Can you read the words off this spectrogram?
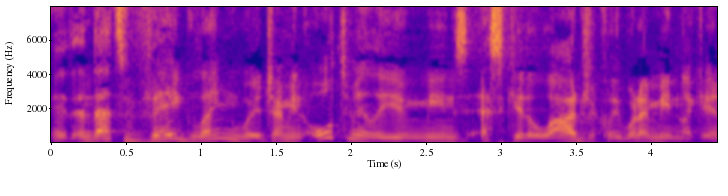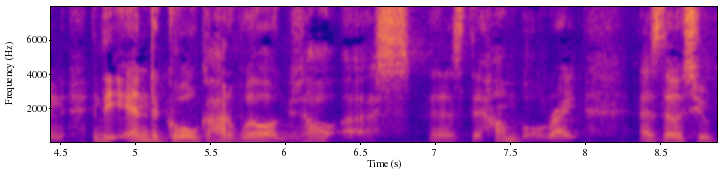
and that's vague language. I mean, ultimately, it means eschatologically. What I mean, like, in, in the end goal, God will exalt us as the humble, right? As those who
